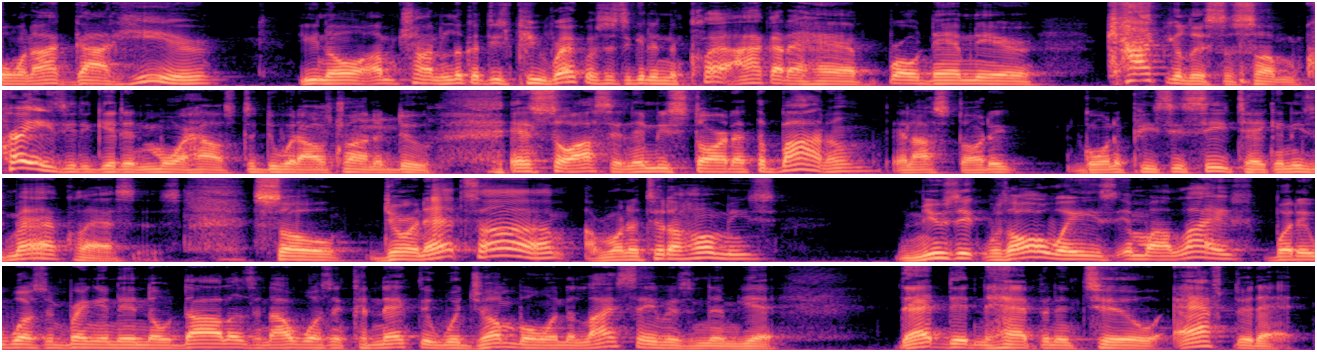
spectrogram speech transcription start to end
when I got here, you know, I'm trying to look at these prerequisites to get into class. I gotta have, bro, damn near calculus or something crazy to get in Morehouse to do what I was trying to do. And so I said, let me start at the bottom. And I started going to PCC, taking these math classes. So during that time, I run into the homies music was always in my life, but it wasn't bringing in no dollars, and I wasn't connected with Jumbo and the Lifesavas and them yet. That didn't happen until after that.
